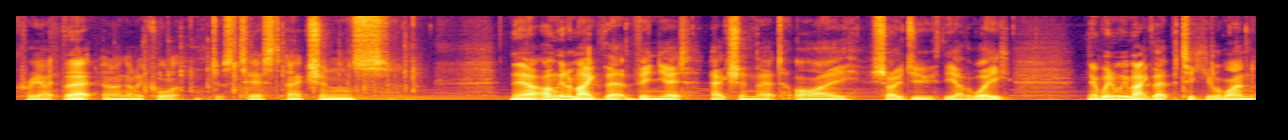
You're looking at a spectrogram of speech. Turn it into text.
create that and I'm going to call it just test actions. Now I'm going to make that vignette action that I showed you the other week. Now when we make that particular one,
